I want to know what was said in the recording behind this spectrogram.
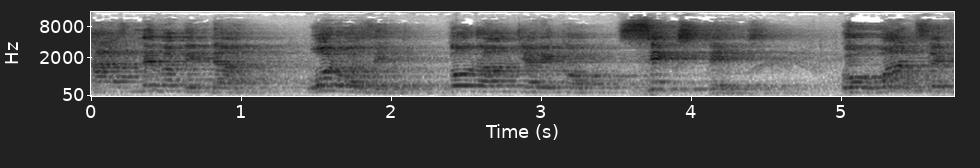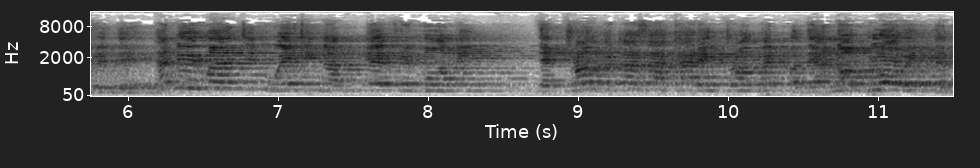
has never been done. What was it? Go around Jericho six days. Go once every day. Can you imagine waking up every morning? The trumpeters are carrying trumpet, but they are not blowing them.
